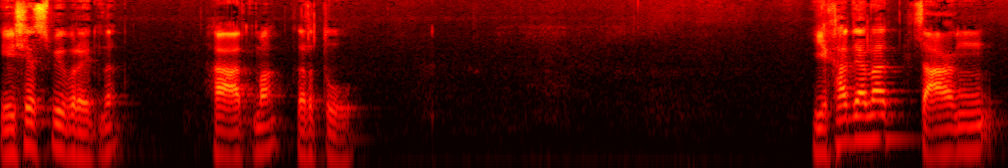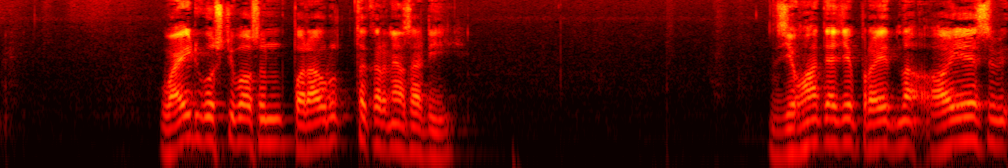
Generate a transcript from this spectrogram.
यशस्वी प्रयत्न हा आत्मा करतो. एखाद्याला चांग वाईट गोष्टीपासून परावृत्त करण्यासाठी जेव्हा त्याचे प्रयत्न अयशस्वी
